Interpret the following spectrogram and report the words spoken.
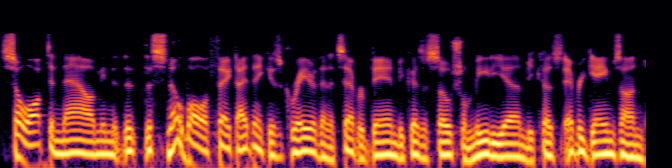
so often now, I mean, the, the snowball effect I think is greater than it's ever been because of social media and because every game's on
